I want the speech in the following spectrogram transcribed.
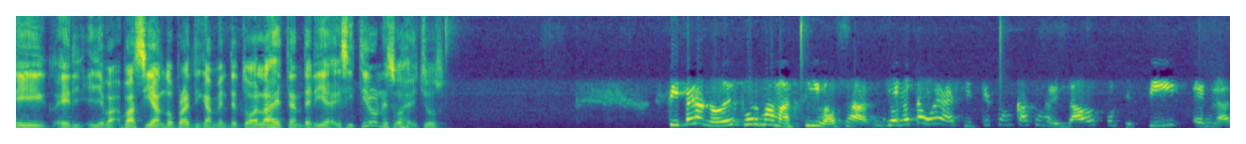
y, vaciando prácticamente todas las estanterías. ¿Existieron esos hechos? Sí, pero no de forma masiva. O sea, yo no te voy a decir que son casos aislados porque sí, en la,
